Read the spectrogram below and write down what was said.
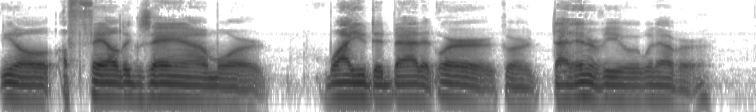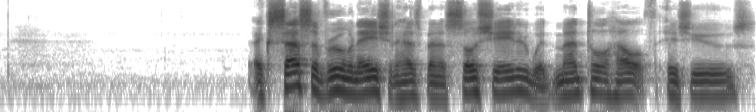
you know, a failed exam or why you did bad at work or that interview or whatever. Excessive rumination has been associated with mental health issues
